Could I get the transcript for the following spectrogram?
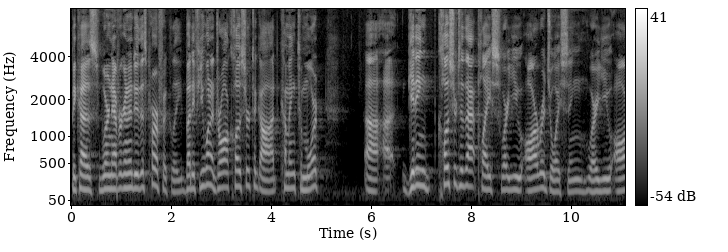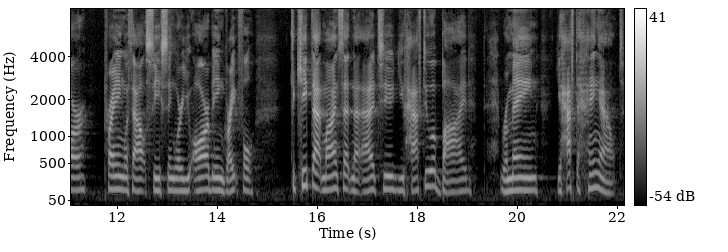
Because we're never going to do this perfectly. But if you want to draw closer to God, coming to more, uh, uh, getting closer to that place where you are rejoicing, where you are praying without ceasing, where you are being grateful, to keep that mindset and that attitude, you have to abide, remain, you have to hang out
